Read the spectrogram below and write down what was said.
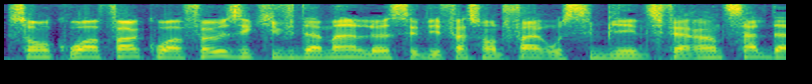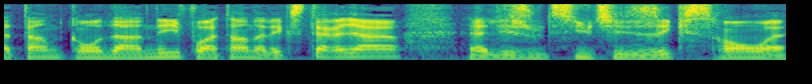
son coiffeur, coiffeuse et qu'évidemment, là, c'est des façons de faire aussi bien différentes. Salle d'attente condamnée, il faut attendre à l'extérieur. Euh, les outils utilisés qui seront euh,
